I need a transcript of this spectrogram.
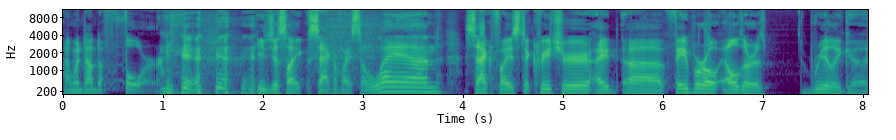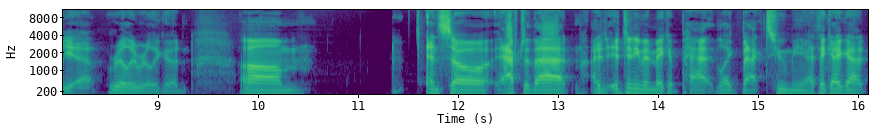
I went down to four. he just like sacrificed a land, sacrificed a creature. I, uh, Fabro Elder is really good yeah. really really good um and so after that I, it didn't even make it pat like back to me i think i got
